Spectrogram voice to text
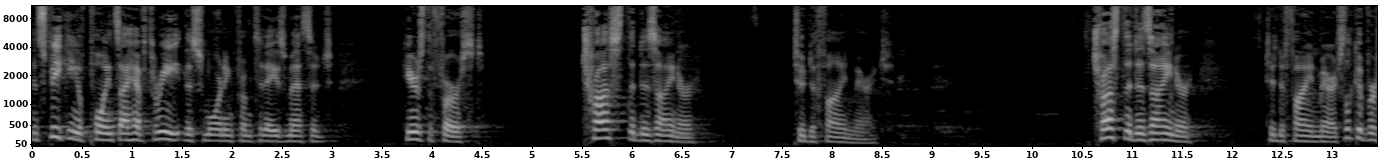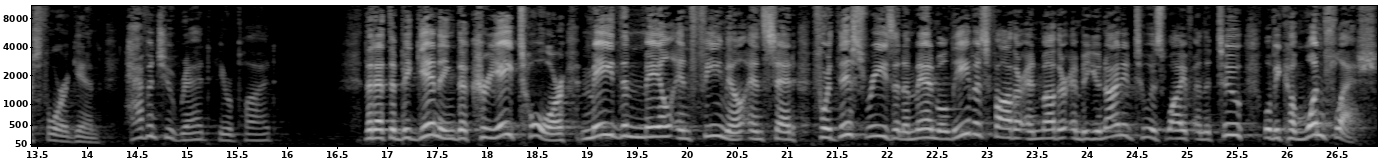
And speaking of points, I have three this morning from today's message. Here's the first trust the designer to define marriage. Trust the designer to define marriage. Look at verse 4 again. Haven't you read? He replied. That at the beginning the Creator made them male and female and said, For this reason a man will leave his father and mother and be united to his wife, and the two will become one flesh.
